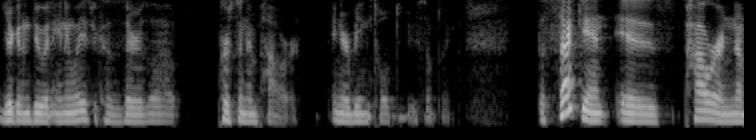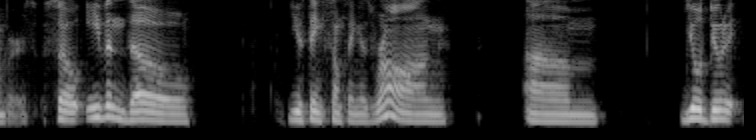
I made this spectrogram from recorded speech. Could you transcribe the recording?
you're going to do it mm-hmm. anyways because there's a person in power and you're being told to do something. The second is power in numbers. So even though you think something is wrong, um you'll do it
